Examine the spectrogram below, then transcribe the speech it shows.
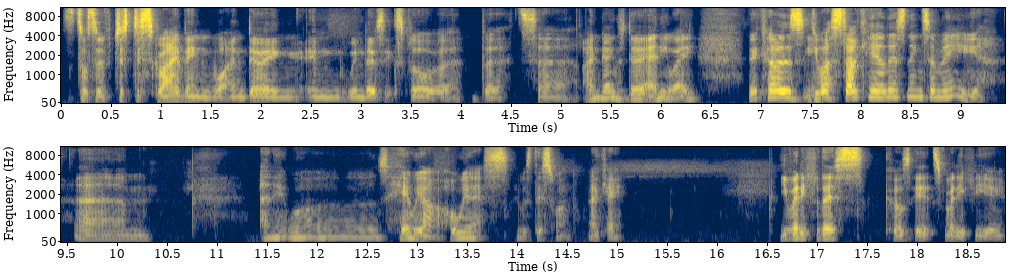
sort of just describing what I'm doing in Windows Explorer, but uh, I'm going to do it anyway because you are stuck here listening to me. Um, and it was. Here we are. Oh, yes, it was this one. Okay. You ready for this? Because it's ready for you.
